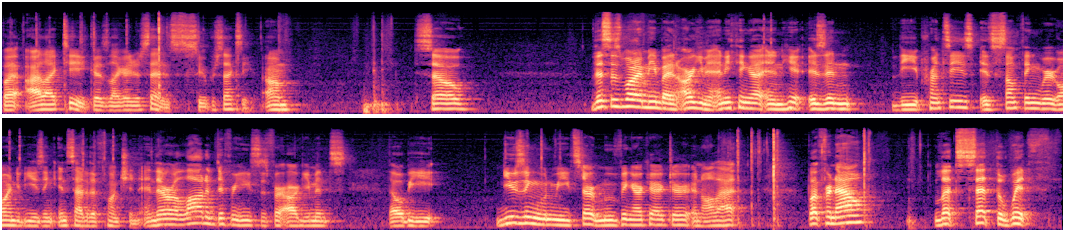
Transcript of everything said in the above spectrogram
But I like T, because like I just said, it's super sexy. Um, so, this is what I mean by an argument. Anything that in here is in the parentheses is something we're going to be using inside of the function. And there are a lot of different uses for arguments that we'll be using when we start moving our character and all that. But for now, let's set the width.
